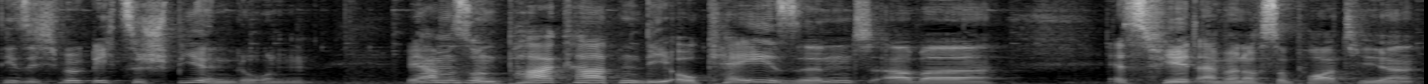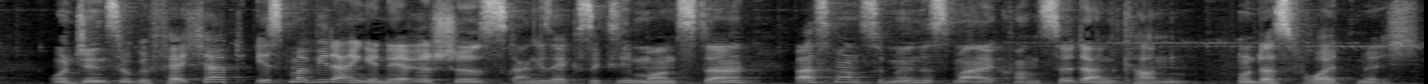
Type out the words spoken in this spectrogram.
die sich wirklich zu spielen lohnen. Wir haben so ein paar Karten, die okay sind, aber es fehlt einfach noch Support hier. Und Jinzu gefächert ist mal wieder ein generisches Rang 6 Exil Monster, was man zumindest mal considern kann. Und das freut mich.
